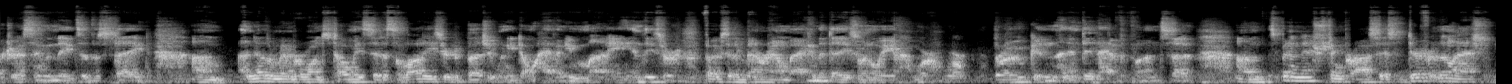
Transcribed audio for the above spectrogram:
addressing the needs of the state. Um, another member once told me, he said, it's a lot easier to budget when you don't have any money. And these are folks that have been around back in the days when we were, were broke and, and, didn't have the funds. So um, it's been an interesting process, different than last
